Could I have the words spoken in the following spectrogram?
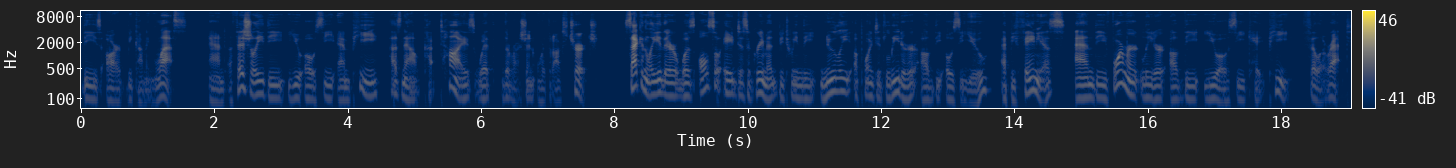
these are becoming less. And officially, the UOCMP has now cut ties with the Russian Orthodox Church. Secondly, there was also a disagreement between the newly appointed leader of the OCU, Epiphanius, and the former leader of the UOCKP, Filaret.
